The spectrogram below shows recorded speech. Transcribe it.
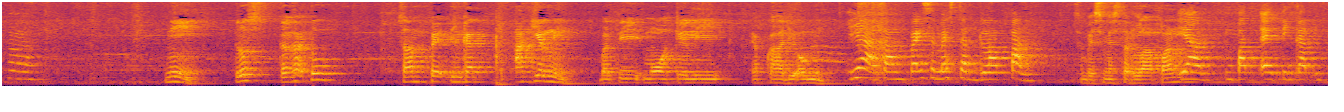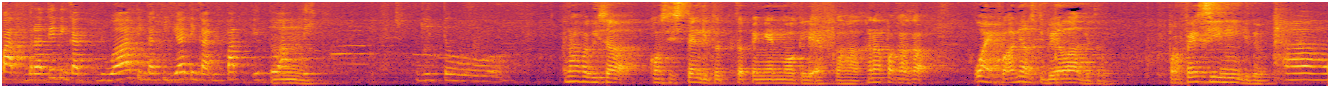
Hmm. nih terus kakak tuh sampai tingkat akhir nih berarti mewakili FKH di Omi ya sampai semester 8 sampai semester 8 Ya, empat eh tingkat 4 berarti tingkat 2, tingkat 3, tingkat 4 itu Hmm. aktif. Gitu. kenapa bisa konsisten gitu tetap pengen mewakili FKH kenapa kakak wah FKH ini harus dibela gitu profesi nih gitu Eh,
